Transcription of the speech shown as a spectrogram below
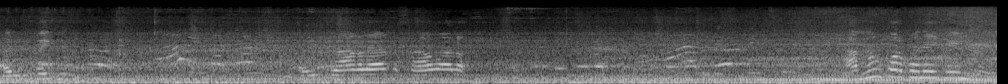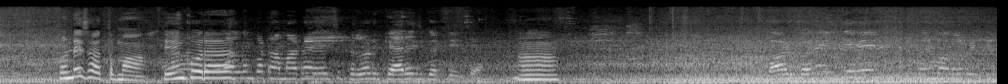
అది పైకి పైకి రాగలేక కావాల? అన్నం కూర పని అయిపోయింది వండేసా అత్తమ్మ ఏం కూర టమాటా వేసి పిల్లడు క్యారేజ్ కట్టేసా వాడి పని అయితే పని మొదలు పెట్టింది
